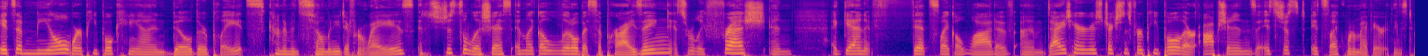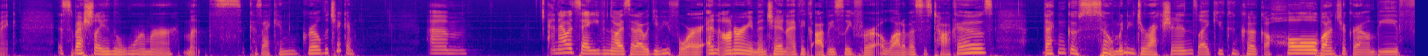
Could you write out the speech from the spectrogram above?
it's a meal where people can build their plates kind of in so many different ways. And it's just delicious and like a little bit surprising. It's really fresh. And again, it fits like a lot of um, dietary restrictions for people. There are options. It's just, it's like one of my favorite things to make, especially in the warmer months because I can grill the chicken. Um, and I would say, even though I said I would give you four, an honorary mention, I think obviously for a lot of us is tacos that can go so many directions. Like you can cook a whole bunch of ground beef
